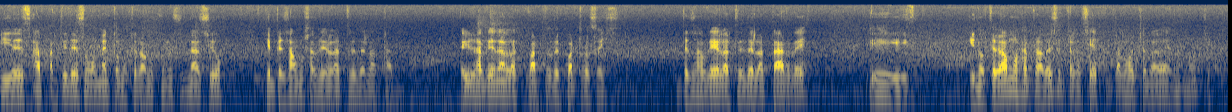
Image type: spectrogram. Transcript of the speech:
y a partir de ese momento nos quedamos con el gimnasio y empezamos a abrir a las 3 de la tarde. Ellos abrían a las 4, de 4 a 6. Empezamos a abrir a las 3 de la tarde y, y nos quedamos a través hasta las 7, hasta las 8, 9 de la noche.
